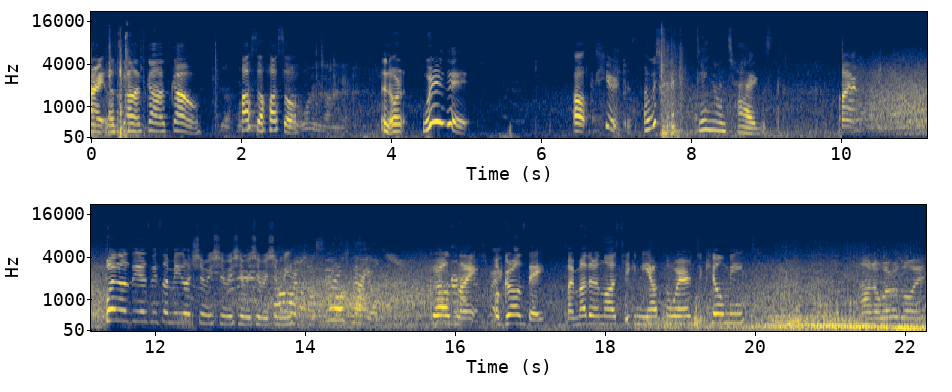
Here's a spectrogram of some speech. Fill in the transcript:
right, let's go, let's go, let's go. Hustle, hustle. Ornament on her neck. An or where is it? Oh, here it is. I always forget dang on tags. Buenos dias, mis amigos. Shimmy, shimmy, shimmy, shimmy, shimmy. Girls night. Girls' night. Or girls' day. My mother-in-law is taking me out somewhere to kill me. I don't know where we're going.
